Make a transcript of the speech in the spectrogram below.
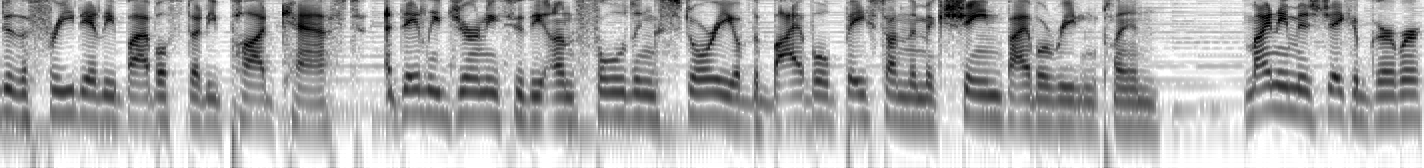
to the Free Daily Bible Study Podcast, a daily journey through the unfolding story of the Bible based on the M'Cheyne Bible reading plan. My name is Jacob Gerber,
